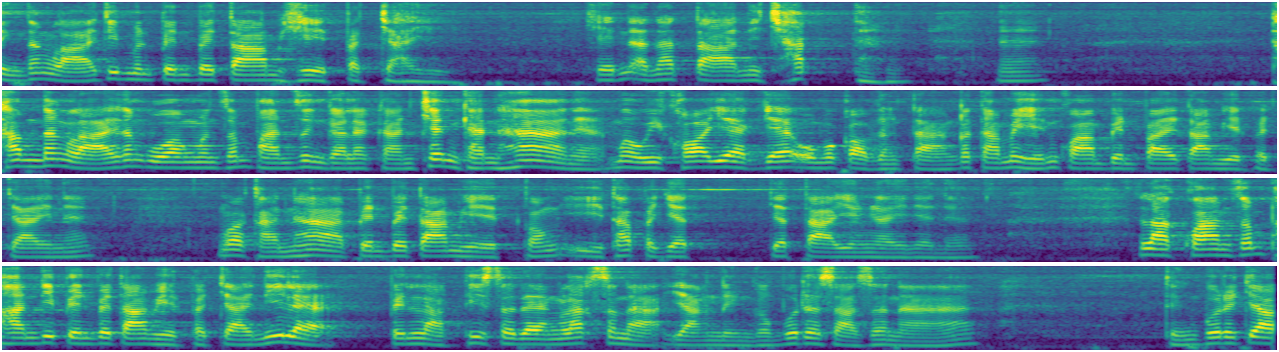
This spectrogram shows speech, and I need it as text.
สิ่งทั้งหลายที่มันเป็นไปตามเหตุปัจจัย เห็นอนัตตานี่ชัดนะทำทั้งหลายทั้งวงมันสัมพันธ์ซึ่งกันและกัน เช่นขันห้าเนี่ยเมื่อวิเคราะห์แยกแยะองค์ประกอบต่าง ๆ ก็ทำให้เห็นความเป็นไปตามเหตุปัจจัยนะว่าขันห้าเป็นไปตามเหตุของอีทัปปัจ จะตายยังไงเนี่ยนะหลักความสัมพันธ์ที่เป็นไปตามเหตุปัจจัยนี่แหละ เป็นหลักที่แสดงลักษณะอย่างหนึ่งของพุทธศาสนา ถึงพระเจ้า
